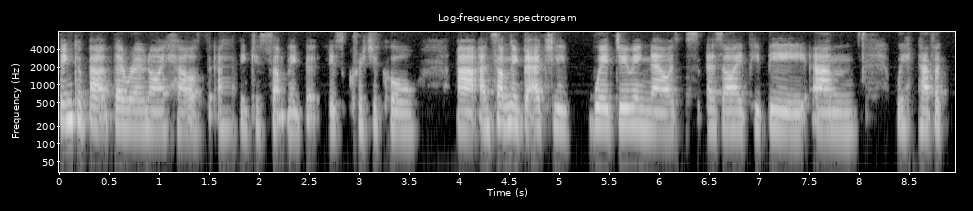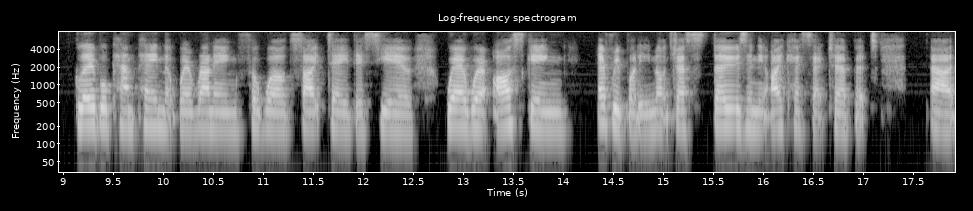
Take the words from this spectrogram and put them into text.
think about their own eye health i think is something that is critical uh, and something that actually we're doing now as, as IAPB. Um, we have a global campaign that we're running for World Sight Day this year, where we're asking everybody, not just those in the eye care sector, but uh,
